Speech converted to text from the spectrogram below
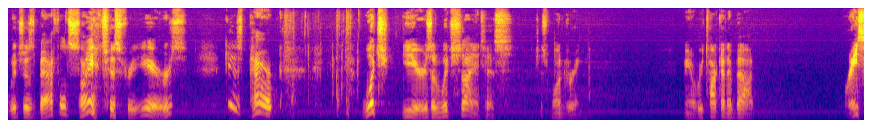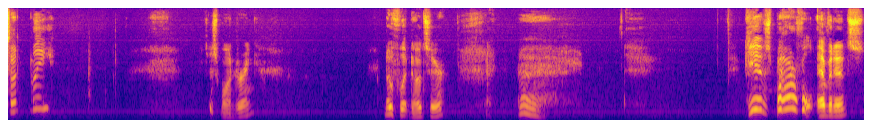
which has baffled scientists for years, gives power... Which years and which scientists? Just wondering. I mean, are we talking about recently? Just wondering. No footnotes here. Gives powerful evidence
